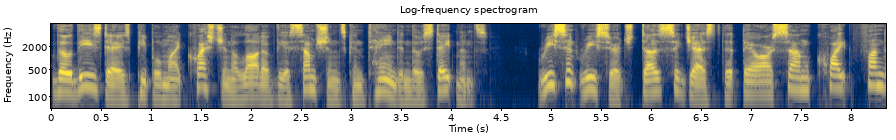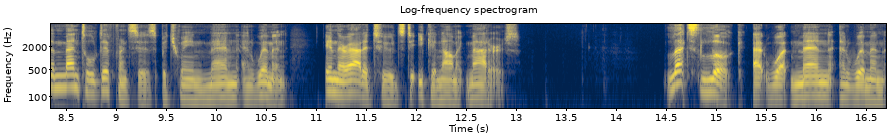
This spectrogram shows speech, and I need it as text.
though these days people might question a lot of the assumptions contained in those statements, recent research does suggest that there are some quite fundamental differences between men and women in their attitudes to economic matters. Let's look at what men and women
